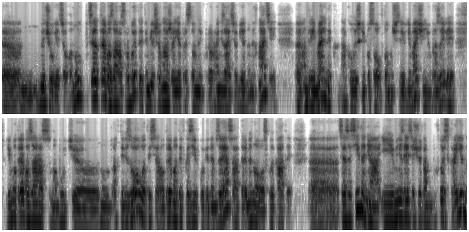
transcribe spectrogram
е, не чув я цього. Ну це треба зараз робити. Тим більше в нас же є представник при організації Об'єднаних Націй е, Андрій Мельник, да, колишній посол, в тому числі в Німеччині, в Бразилії. Йому треба зараз, мабуть, е, ну активізовуватися, отримати вказівку від МЗС, терміново скликати е, це засідання. І мені здається, що там хтось з країн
